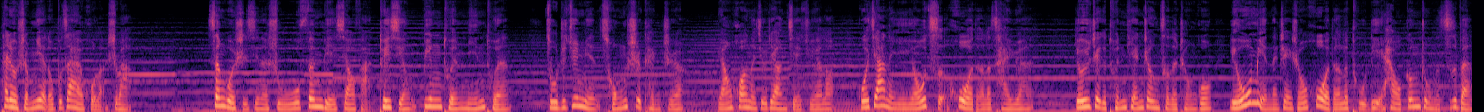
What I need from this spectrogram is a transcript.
他就什么也都不在乎了，是吧？三国时期呢，蜀吴分别效法，推行兵屯、民屯，组织军民从事垦殖，粮荒呢就这样解决了，国家呢也由此获得了财源。由于这个屯田政策的成功，流民呢这时候获得了土地，还有耕种的资本，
